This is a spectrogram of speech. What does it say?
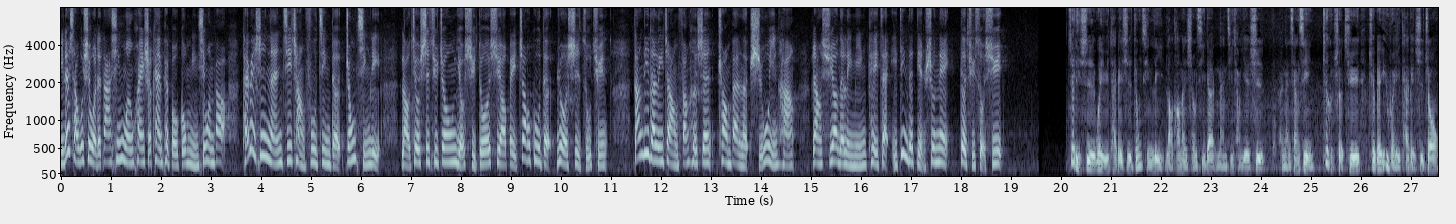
你的小故事，我的大新闻，欢迎收看《People 公民新闻报》。台北市南机场附近的中情里老旧市区中有许多需要被照顾的弱势族群。当地的里长方和生创办了食物银行，让需要的里民可以在一定的点数内各取所需。这里是位于台北市中情里老饕们熟悉的南机场夜市。很难相信，这个社区却被誉为台北市中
